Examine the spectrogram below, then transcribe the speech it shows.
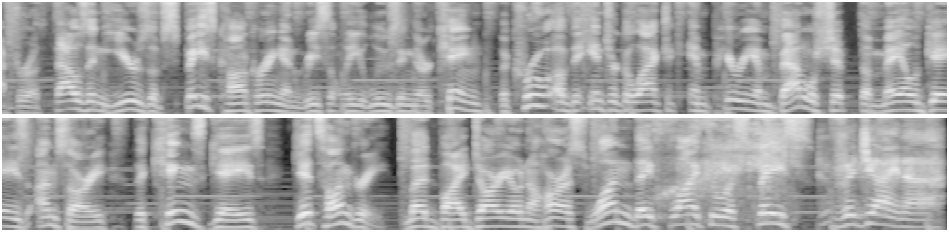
After a thousand years of space conquering and recently losing their king, the crew of the intergalactic Imperium battleship, the Male Gaze, I'm sorry, the King's Gaze, gets hungry. Led by Daario Naharis 1, they fly through a space Vagina.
